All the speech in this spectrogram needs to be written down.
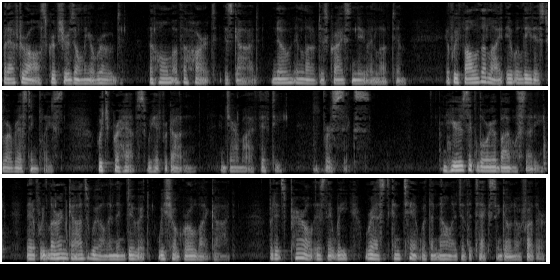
But after all, Scripture is only a road. The home of the heart is God, known and loved as Christ knew and loved him. If we follow the light, it will lead us to our resting place, which perhaps we had forgotten in Jeremiah 50, verse 6. And here's the glory of Bible study that if we learn God's will and then do it, we shall grow like God. But its peril is that we rest content with the knowledge of the text and go no further,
